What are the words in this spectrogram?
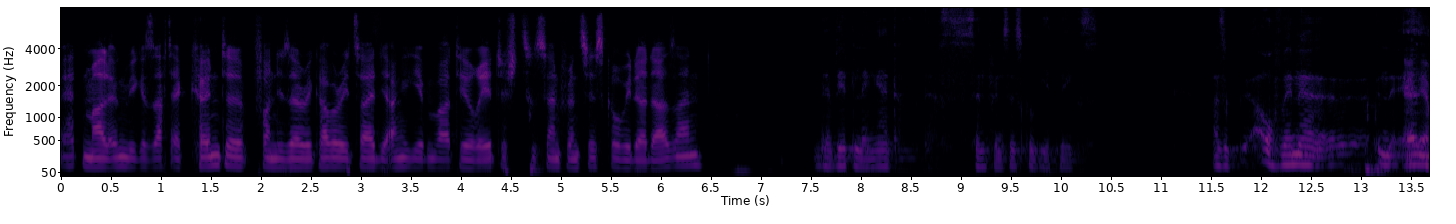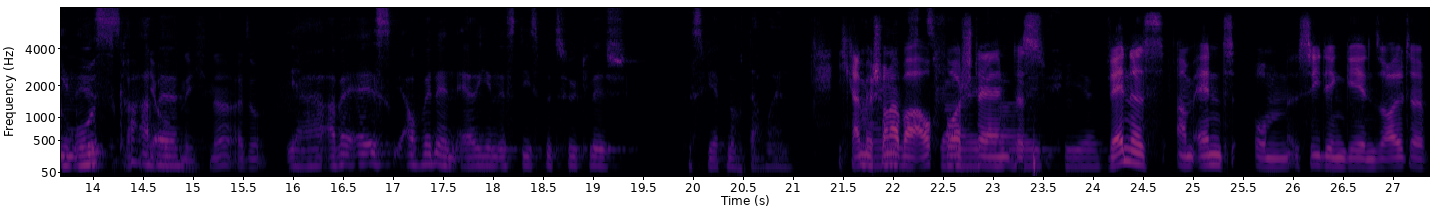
hätten mal irgendwie gesagt, er könnte von dieser Recovery-Zeit, die angegeben war, theoretisch zu San Francisco wieder da sein. Der wird länger. Das San Francisco wird nichts. Also auch wenn er äh, ein Er, er Alien muss ist, gerade ja auch nicht, ne? Also Ja, aber er ist, auch wenn er ein Alien ist diesbezüglich, das wird noch dauern. Ich kann mir schon aber Eins, auch zwei, vorstellen, drei, dass vier. wenn es am Ende um Seeding gehen sollte,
